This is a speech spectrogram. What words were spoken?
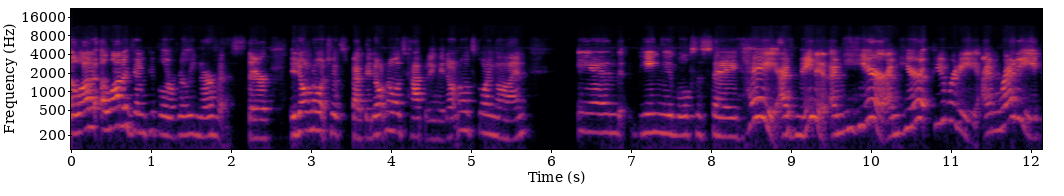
a lot of a lot of young people are really nervous. They're they don't know what to expect. They don't know what's happening. They don't know what's going on. And being able to say hey i've made it. I'm here. I'm here at puberty. I'm ready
